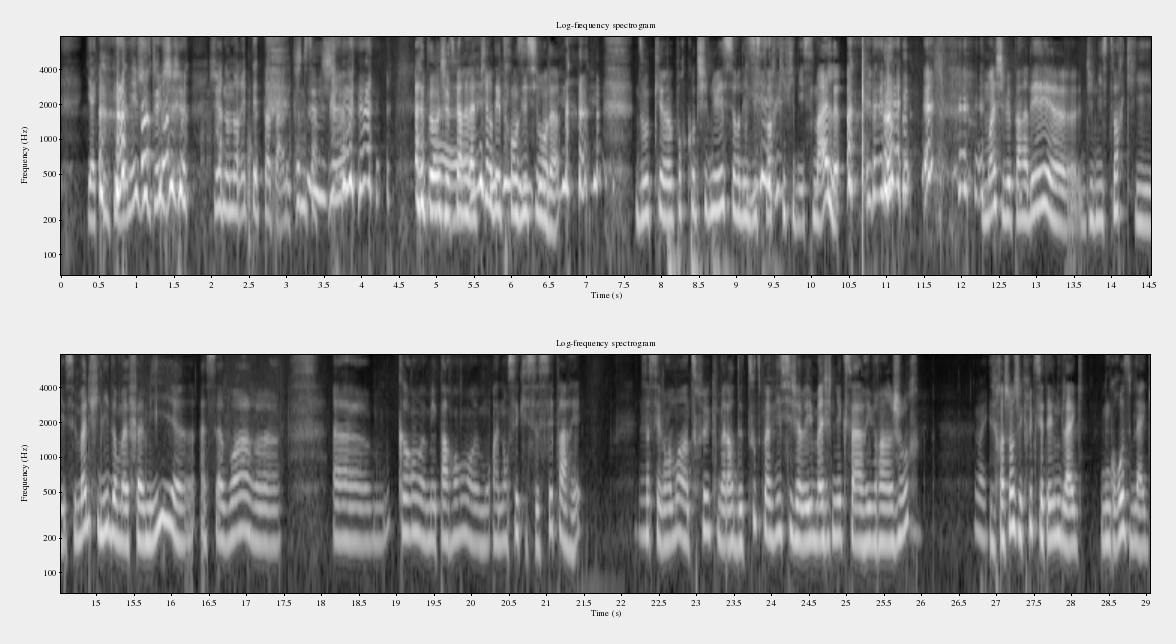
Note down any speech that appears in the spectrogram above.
Il y a quelques années, je, te, je, n'en aurais peut-être pas parlé comme ça. Attends, je vais te faire la pire des transitions là. Donc, euh, pour continuer sur les histoires qui finissent mal, moi, je vais parler euh, d'une histoire qui s'est mal finie dans ma famille, euh, à savoir quand mes parents m'ont annoncé qu'ils se séparaient. Ça, c'est vraiment un truc, mais alors de toute ma vie, si j'avais imaginé que ça arriverait un jour, et franchement, j'ai cru que c'était une blague, une grosse blague.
